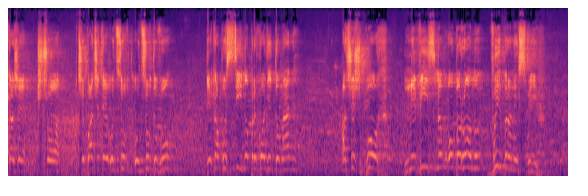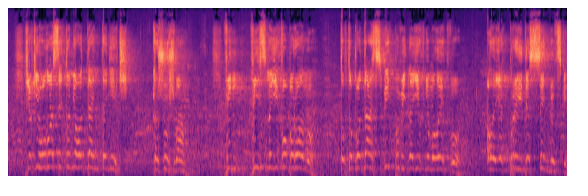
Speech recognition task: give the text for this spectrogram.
каже, що чи бачите оцю, оцю вдову, яка постійно приходить до мене? А чи ж Бог не візьме в оборону вибраних своїх, які голосять до нього день та ніч? Кажу ж вам, Він візьме їх в оборону, тобто подасть відповідь на їхню молитву. Але як прийде син людський,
